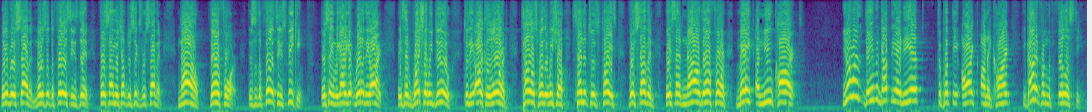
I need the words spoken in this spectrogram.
Look at verse 7. Notice what the Philistines did. 1 Samuel chapter 6, verse 7. Now, therefore, this is the Philistines speaking. They're saying, We got to get rid of the ark. They said, What shall we do to the ark of the Lord? Tell us whether we shall send it to its place. Verse 7. They said, Now, therefore, make a new cart. You know where David got the idea to put the ark on a cart? He got it from the Philistines.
